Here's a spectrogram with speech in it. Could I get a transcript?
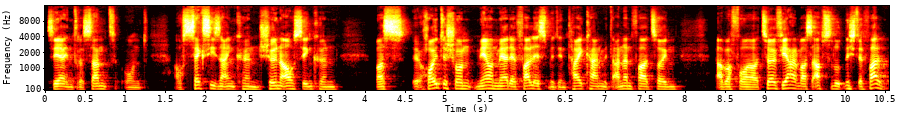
sehr interessant und auch sexy sein können, schön aussehen können, was äh, heute schon mehr und mehr der Fall ist mit den Taycan, mit anderen Fahrzeugen. Aber vor zwölf Jahren war es absolut nicht der Fall.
